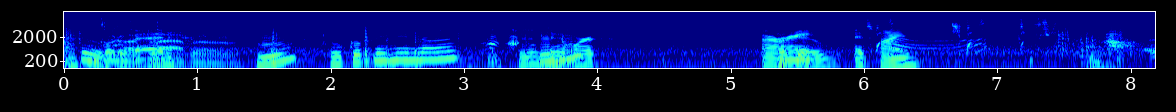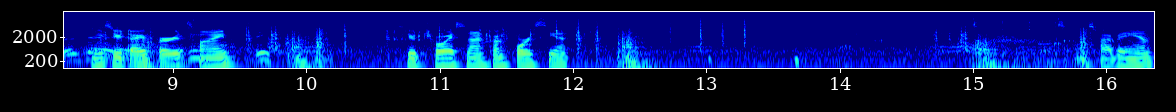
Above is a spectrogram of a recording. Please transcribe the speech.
Have to go to bed. Hmm? Kukuplinin na? Mm, didn't work. Alright, it's fine. Use your diaper, it's fine. It's your choice, not gonna force you. It's almost 5 a.m.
